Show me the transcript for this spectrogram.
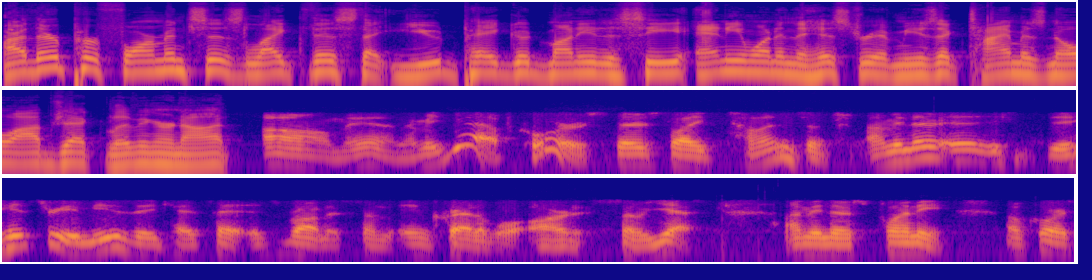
Are there performances like this that you'd pay good money to see? Anyone in the history of music, time is no object, living or not? Oh man, I mean, yeah, of course. There's like tons of I mean, there is, the history of music has has brought us some incredible artists. So yes, I mean, there's plenty. Of course,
